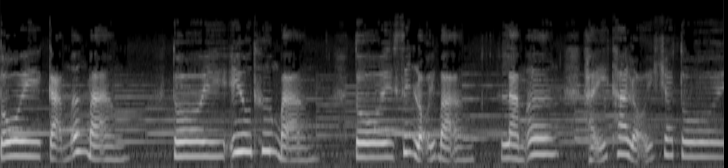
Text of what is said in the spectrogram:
Tôi cảm ơn bạn. Tôi yêu thương bạn. Tôi xin lỗi bạn. Làm ơn, hãy tha lỗi cho tôi.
